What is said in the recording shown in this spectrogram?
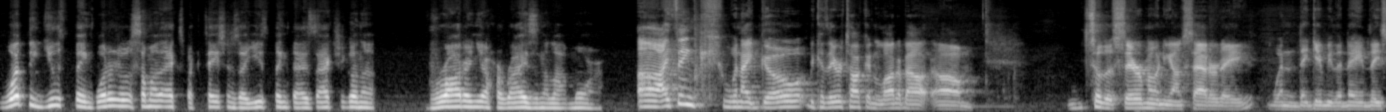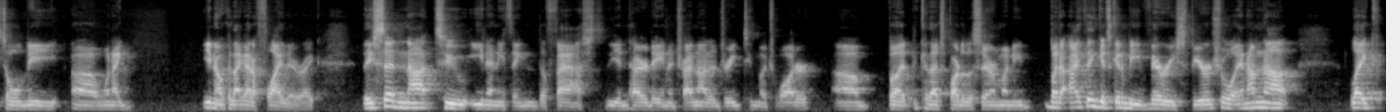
what do you think? What are some of the expectations that you think that is actually gonna broaden your horizon a lot more? Uh, I think when I go, because they were talking a lot about, um, so the ceremony on Saturday when they gave me the name, they told me uh, when I, you know, because I got to fly there, right? They said not to eat anything, the fast the entire day, and to try not to drink too much water. Um, but because that's part of the ceremony. But I think it's going to be very spiritual, and I'm not like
